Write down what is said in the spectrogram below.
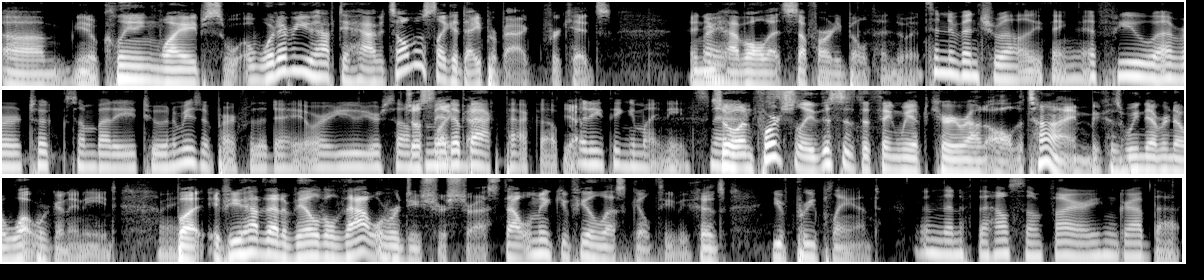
um, you know, cleaning wipes, whatever you have to have. It's almost like a diaper bag for kids. And you Right. have all that stuff already built into it. It's an eventuality thing. If you ever took somebody to an amusement park for the day, or you yourself Just made like a that. backpack up, Yeah. anything you might need. Snacks, So unfortunately, this is the thing we have to carry around all the time because we never know what we're going to need. Right. But if you have that available, that will reduce your stress. That will make you feel less guilty because you've pre-planned. And then if the house is on fire, you can grab that.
